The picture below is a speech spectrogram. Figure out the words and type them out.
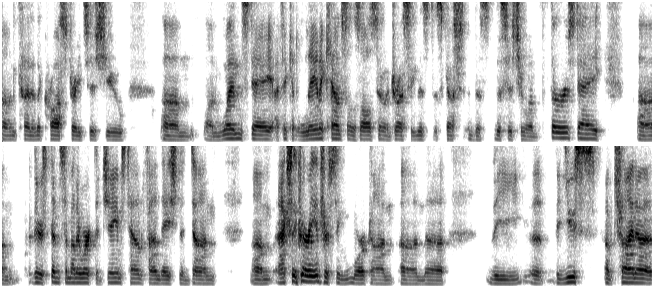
on kind of the cross straits issue um, on Wednesday. I think Atlantic Council is also addressing this discussion this this issue on Thursday. Um, there's been some other work that Jamestown Foundation had done, um, actually very interesting work on on uh, the, the, the use of China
